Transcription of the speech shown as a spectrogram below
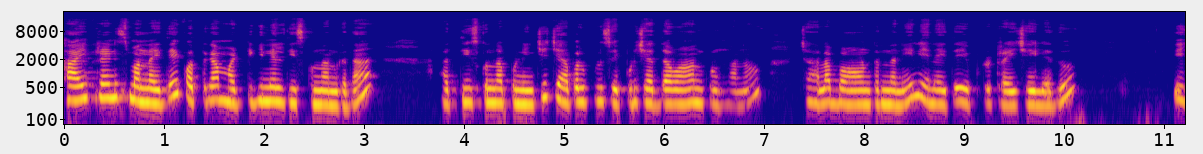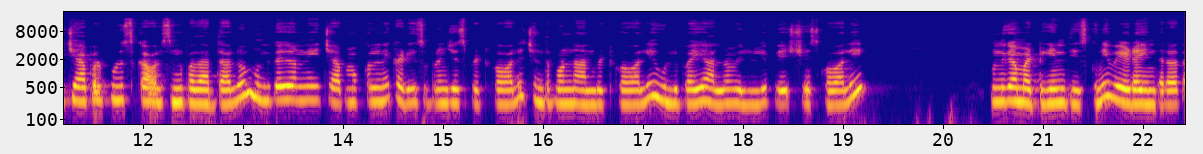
హాయ్ ఫ్రెండ్స్ మొన్న అయితే కొత్తగా మట్టి గిన్నెలు తీసుకున్నాను కదా. అది తీసుకున్నప్పటి నుంచి చేపల పులుసు ఎప్పుడు చేద్దామా అనుకుంటున్నాను. చాలా బాగుంటుందని నేనైతే ఎప్పుడు ట్రై చేయలేదు. ఈ చేపల పులుసు కావాల్సిన పదార్థాలు ముందుగా అన్ని చేప ముక్కల్ని కడిగి శుభ్రం చేసి పెట్టుకోవాలి. చింతపండు నానబెట్టుకోవాలి. ఉల్లిపాయ అల్లం వెల్లుల్లి పేస్ట్ చేసుకోవాలి. ముందుగా మట్టి గిన్నె తీసుకుని వేడైన తర్వాత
